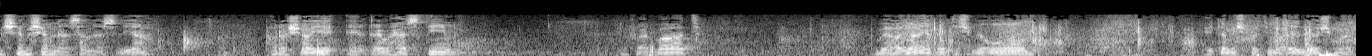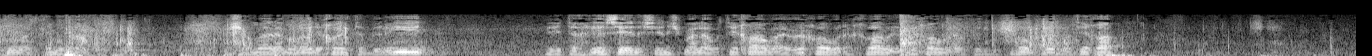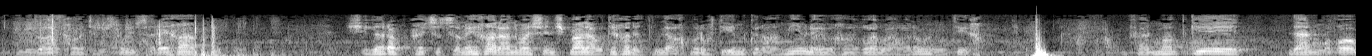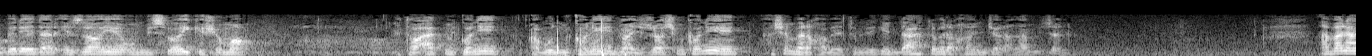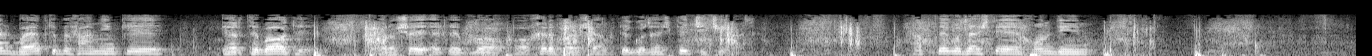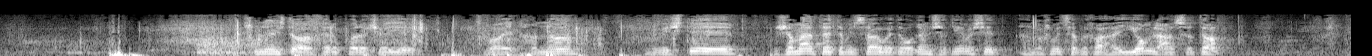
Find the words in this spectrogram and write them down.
بشه بشه من از سن اصلی ها پراشای اقب هستیم. فرباد به های های اقب تشمه اون ایتا مشکاتی مایل و شمایتی مایلی مکم بشه مارا ملال خواهی تبرید ایتا حیثی دشه نشمال آبتیخا و ایو ایخا و رخا و ایو ایخا و رخا و رخا و رخا و رخا و ندیگارك وترسول سريخا شجرة كيس السريخة لأن ما شنش بعد وتخلت الأخبار وقتي يمكن عميم لو يبخن غار بعمره ممتيخ فرماد که در مقابل در ازای اون بیسوایی که شما اطاعت می‌کنید قبول می‌کنید و اجراش می‌کنید هشم برخا بهتون میگه ده تا برخا اینجا رقم می‌زنه. اولا باید که بفهمیم که ارتباط پاراشه عقب با آخر پاراشه هفته گذشته چی چی هست؟ هفته گذشته خوندیم. نوشته آخر پاراشه واحد حنا نوشته شمعت فات مساء وتوقم شتیم مشد انوخم سبخا هیوم لعستان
